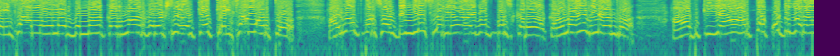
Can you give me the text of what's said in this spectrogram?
ಕೆಲಸ ಮಾಡಲಾರ್ದನ್ನ ಕರ್ನಾಟಕ ರಕ್ಷಣೆ ಕೆಲಸ ಮಾಡ್ತು ಐವತ್ ಪರ್ಸೆಂಟ್ ಇಂಗ್ಲಿಷ್ ಇರ್ಲಿ ಐವತ್ ಪರ್ಸೆಂಟ್ ಕನ್ನಡ ಇರ್ಲಿ ಅಂದ್ರು ಅದಕ್ಕೆ ಯಾವ ಅರ್ಥ ಕೊಟ್ಟಿದ್ದಾರೆ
